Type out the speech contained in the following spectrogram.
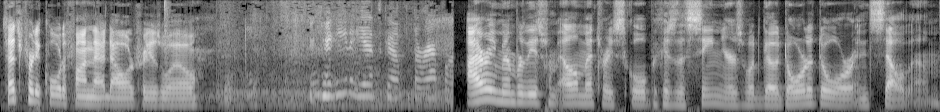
So that's pretty cool to find that Dollar Tree as well. You can't eat it yet. It's got the wrapper. I remember these from elementary school because the seniors would go door to door and sell them.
